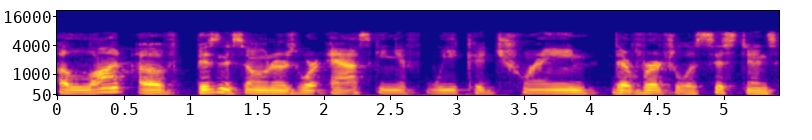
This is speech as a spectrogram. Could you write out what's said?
a lot of business owners were asking if we could train their virtual assistants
